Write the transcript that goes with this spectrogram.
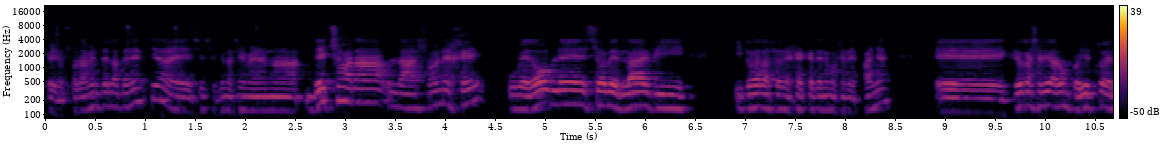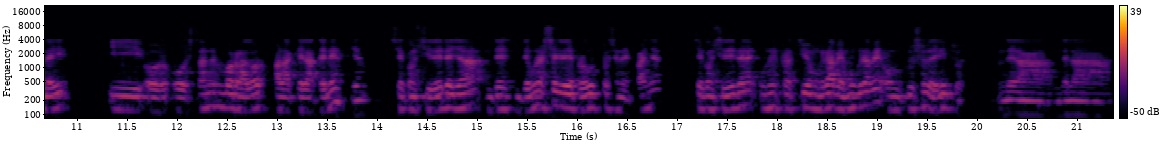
pero solamente la tenencia es eso, una De hecho, ahora las ONG, W, Life y, todas las ONGs que tenemos en España, eh, creo que ha salido ahora un proyecto de ley y, o, están en borrador para que la tenencia se considere ya de una serie de productos en España se considera una infracción grave, muy grave o incluso delito de la, de la...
